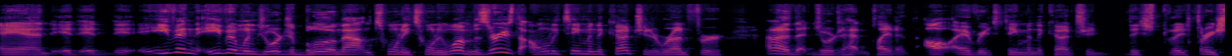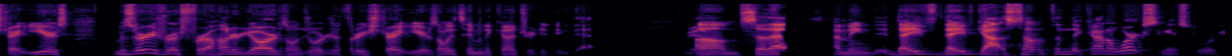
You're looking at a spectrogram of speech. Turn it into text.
And it, it, it, even even when Georgia blew them out in 2021, Missouri's the only team in the country to run for. I know that Georgia hadn't played at all every team in the country these three, three straight years. Missouri's rushed for 100 yards on Georgia three straight years. Only team in the country to do that. Yeah. Um, so that I mean they've they've got something that kind of works against Georgia.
